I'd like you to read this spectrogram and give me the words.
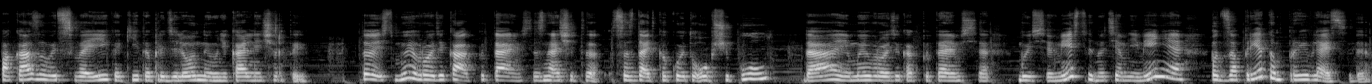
показывать свои какие-то определенные уникальные черты. То есть мы вроде как пытаемся, значит, создать какой-то общий пул, да, и мы вроде как пытаемся быть все вместе, но тем не менее под запретом проявлять себя.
